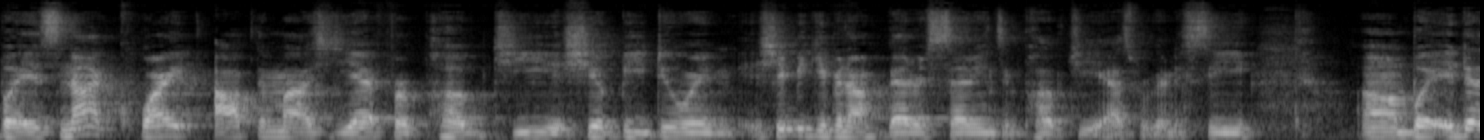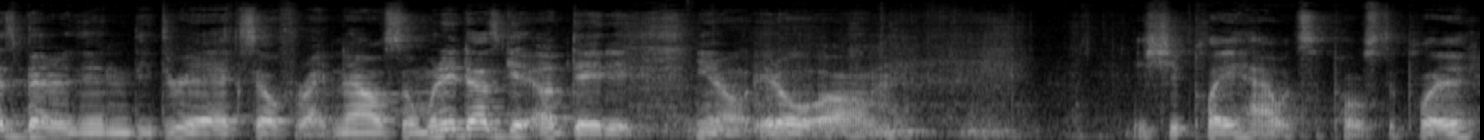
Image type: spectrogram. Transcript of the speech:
but it's not quite optimized yet for PUBG. It should be doing, it should be giving off better settings in PUBG as we're going to see. Um, but it does better than the 3 XL for right now. So when it does get updated, you know, it'll, um, it should play how it's supposed to play.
